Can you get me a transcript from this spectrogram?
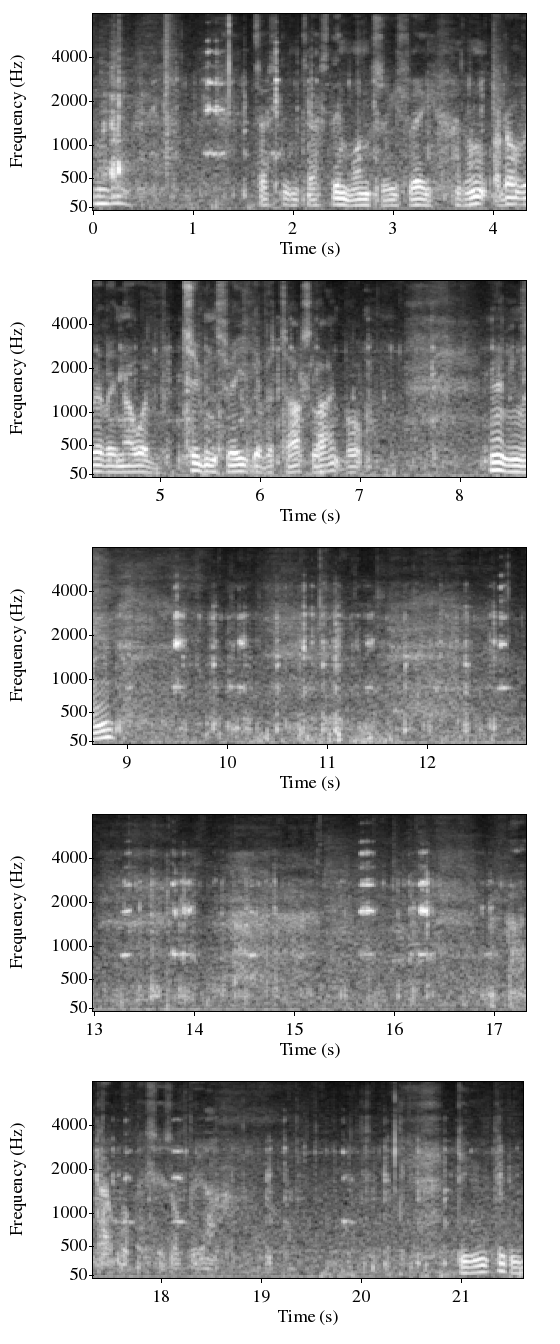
Mm. Testing, testing, one, two, three. I don't, I don't really know if two and three give a toss like, but anyway. What this is up here. Do do do.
